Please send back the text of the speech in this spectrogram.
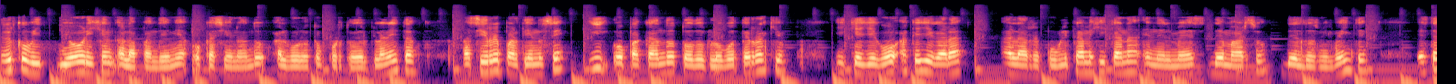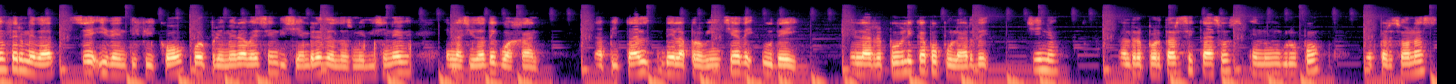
El COVID dio origen a la pandemia ocasionando alboroto por todo el planeta, así repartiéndose y opacando todo el globo terráqueo, y que llegó a que llegara a la República Mexicana en el mes de marzo del 2020. Esta enfermedad se identificó por primera vez en diciembre del 2019 en la ciudad de Wuhan, capital de la provincia de Hubei, en la República Popular de China, al reportarse casos en un grupo de personas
